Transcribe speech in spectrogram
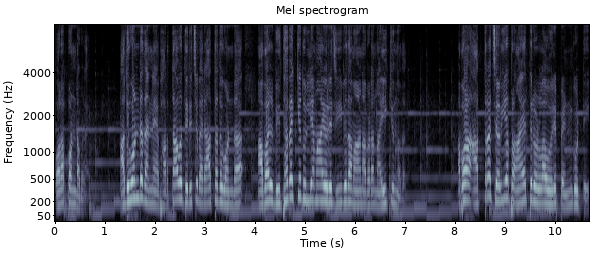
ഉറപ്പുണ്ട് അവിടെ അതുകൊണ്ട് തന്നെ ഭർത്താവ് തിരിച്ചു വരാത്തത് കൊണ്ട് അവൾ വിധവയ്ക്ക് തുല്യമായ ഒരു ജീവിതമാണ് അവിടെ നയിക്കുന്നത്. അപ്പോൾ അത്ര ചെറിയ പ്രായത്തിലുള്ള ഒരു പെൺകുട്ടി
